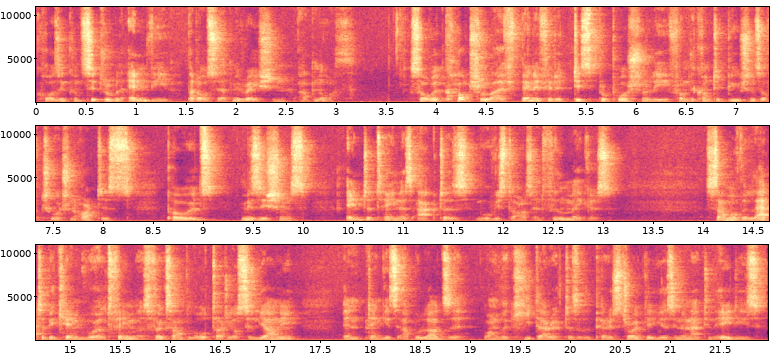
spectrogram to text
causing considerable envy but also admiration up north. Soviet cultural life benefited disproportionately from the contributions of Georgian artists, poets, musicians, entertainers, actors, movie stars, and filmmakers. Some of the latter became world famous, for example, Otar Iosseliani and Tengiz Abuladze, one of the key directors of the perestroika years in the 1980s,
